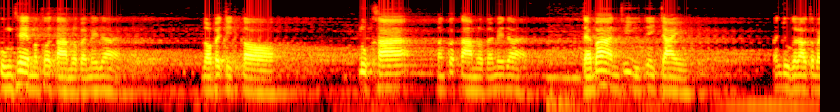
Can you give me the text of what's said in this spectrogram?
กรุงเทพมันก็ตามเราไปไม่ได้ เราไปติดต่อลูกค้ามันก็ตามเราไปไม่ได้ แต่บ้านที่อยู่ในใจ มันอยู่กับเราไป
